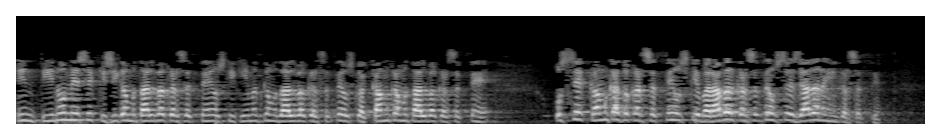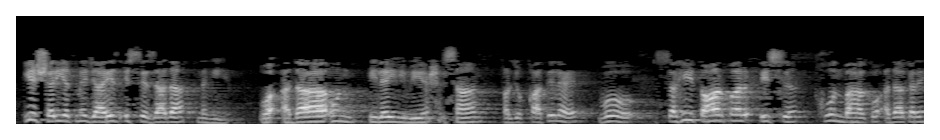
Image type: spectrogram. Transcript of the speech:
ان تینوں میں سے کسی کا مطالبہ کر سکتے ہیں، اس کی قیمت کا مطالبہ کر سکتے ہیں، اس کا کم کا مطالبہ کر سکتے ہیں۔ اس سے کم کا تو کر سکتے ہیں، اس کے برابر کر سکتے ہیں، اس سے زیادہ نہیں کر سکتے۔ یہ شریعت میں جائز اس سے زیادہ نہیں ہے۔ وہ ادا ان احسان اور جو قاتل ہے، وہ صحیح طور پر اس خون بہا کو ادا کریں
